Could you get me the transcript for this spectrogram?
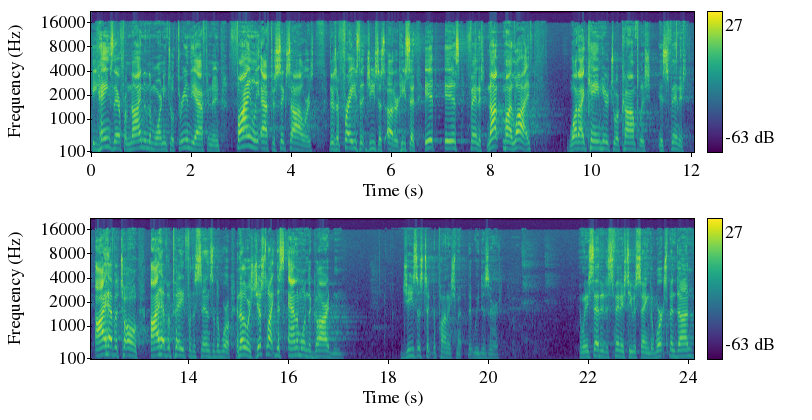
he hangs there from 9 in the morning till 3 in the afternoon, Finally, after six hours, there's a phrase that Jesus uttered. He said, It is finished. Not my life, what I came here to accomplish is finished. I have atoned, I have paid for the sins of the world. In other words, just like this animal in the garden, Jesus took the punishment that we deserved. And when he said it is finished, he was saying, The work's been done,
